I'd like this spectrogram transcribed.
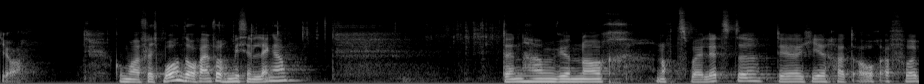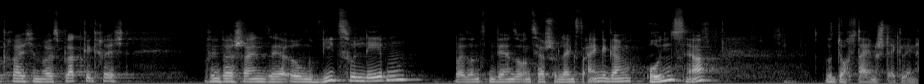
ja, guck mal, vielleicht brauchen sie auch einfach ein bisschen länger. Dann haben wir noch, noch zwei letzte. Der hier hat auch erfolgreich ein neues Blatt gekriegt. Auf jeden Fall scheinen sie ja irgendwie zu leben, weil sonst wären sie uns ja schon längst eingegangen. Uns, ja. Also doch deine Stecklinge.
